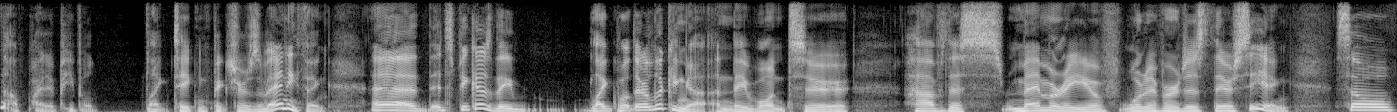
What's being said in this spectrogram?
Not why do people like taking pictures of anything? Uh, it's because they like what they're looking at and they want to have this memory of whatever it is they're seeing. So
